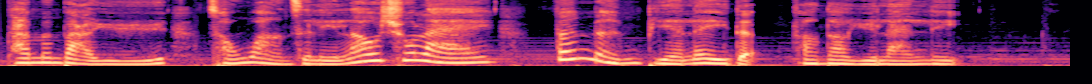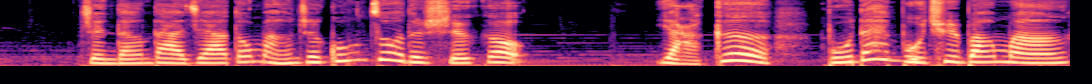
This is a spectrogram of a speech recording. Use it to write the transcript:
他们把鱼从网子里捞出来，分门别类的放到鱼篮里。正当大家都忙着工作的时候，雅各不但不去帮忙，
